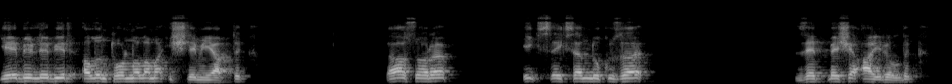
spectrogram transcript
G1 ile bir alın tornalama işlemi yaptık. Daha sonra X89'a Z5'e ayrıldık.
